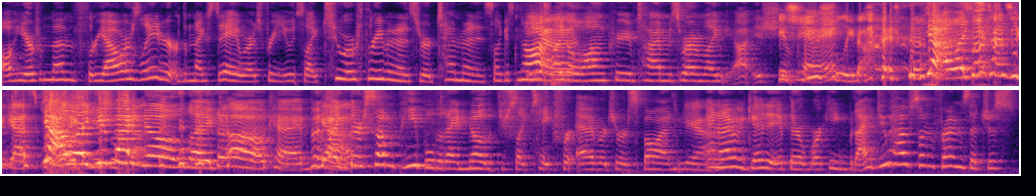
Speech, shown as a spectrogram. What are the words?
I'll hear from them three hours later or the next day. Whereas for you, it's like two or three minutes or ten minutes. Like it's not Yeah. like a long period of time. It's where I'm like, uh, is she it's okay? usually not. Yeah, like- sometimes a yes. Yeah, like, if usually I not. know, like, oh, okay. But, Yeah. like, there's some people that I know that just, like, take forever to respond. Yeah. And I would get it if they're working, but I do have some friends that just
